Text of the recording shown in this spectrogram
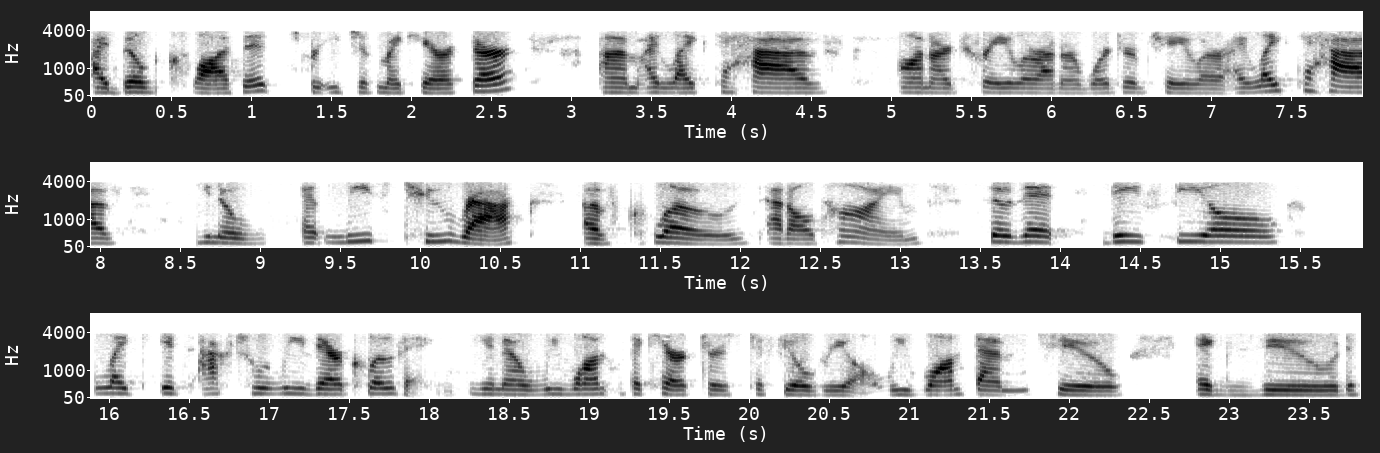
I build closets for each of my character. Um, I like to have on our trailer, on our wardrobe trailer, I like to have, you know, at least two racks of clothes at all time so that they feel like it's actually their clothing. You know, we want the characters to feel real. We want them to exude,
